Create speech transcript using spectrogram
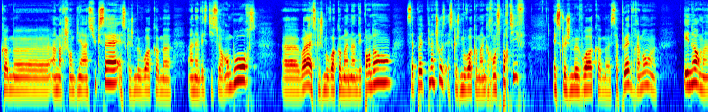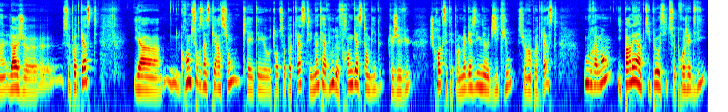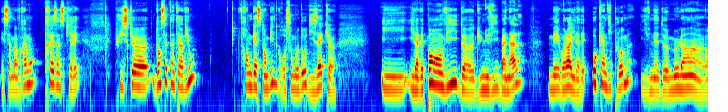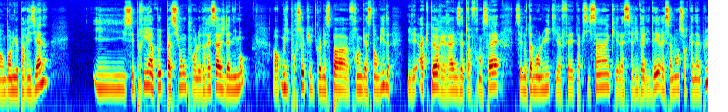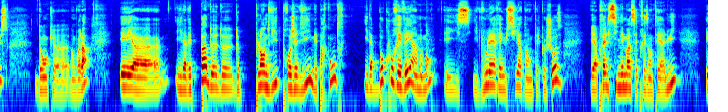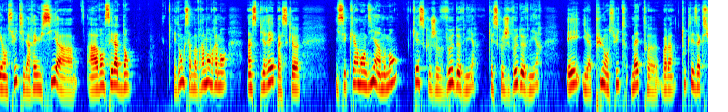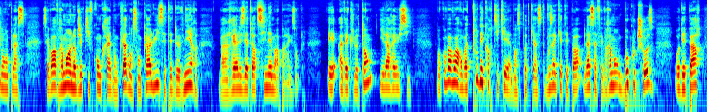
comme un marchand de biens à succès? Est-ce que je me vois comme un investisseur en bourse? Voilà, est-ce que je me vois comme un indépendant? Ça peut être plein de choses. Est-ce que je me vois comme un grand sportif? Est-ce que je me vois comme... Ça peut être vraiment énorme. Hein. Là, ce podcast, il y a une grande source d'inspiration qui a été autour de ce podcast. C'est une interview de Franck Gastambide que j'ai vue je crois que c'était pour le magazine GQ sur un podcast, où vraiment il parlait un petit peu aussi de ce projet de vie et ça m'a vraiment très inspiré, puisque dans cette interview, Franck Gastambide, grosso modo, disait que il n'avait pas envie d'une vie banale, mais voilà, il n'avait aucun diplôme, il venait de Melun euh, en banlieue parisienne, il s'est pris un peu de passion pour le dressage d'animaux. Alors oui, pour ceux qui ne connaissent pas Franck Gastambide, il est acteur et réalisateur français. C'est notamment lui qui a fait Taxi 5 et la série Validée récemment sur Canal+. Donc, euh, donc voilà. Et euh, il n'avait pas de, plan de vie, de projet de vie, mais par contre, il a beaucoup rêvé à un moment et il, voulait réussir dans quelque chose. Et après, le cinéma s'est présenté à lui. Et ensuite, il a réussi à, à avancer là-dedans. Et donc ça m'a vraiment vraiment inspiré parce que il s'est clairement dit à un moment qu'est-ce que je veux devenir, qu'est-ce que je veux devenir et il a pu ensuite mettre euh, voilà toutes les actions en place. C'est avoir vraiment un objectif concret. Donc là dans son cas, lui, c'était devenir ben, réalisateur de cinéma par exemple. Et avec le temps, il a réussi. Donc on va voir, on va tout décortiquer dans ce podcast. Vous inquiétez pas, là ça fait vraiment beaucoup de choses au départ.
